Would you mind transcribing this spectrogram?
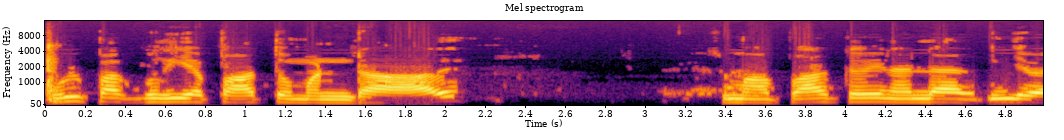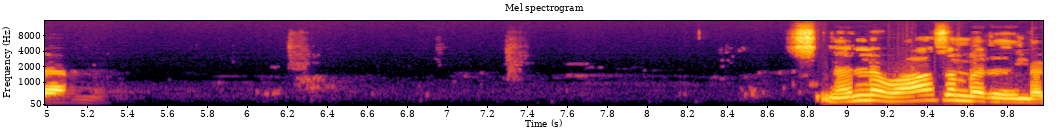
உள்பகுதியை பார்த்தோம் என்றால் சும்மா பார்க்கவே நல்லா நீங்க வேற நல்ல வாசம் வருது இந்த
